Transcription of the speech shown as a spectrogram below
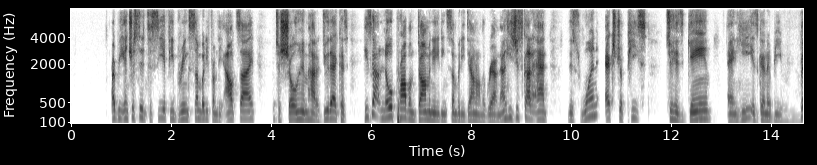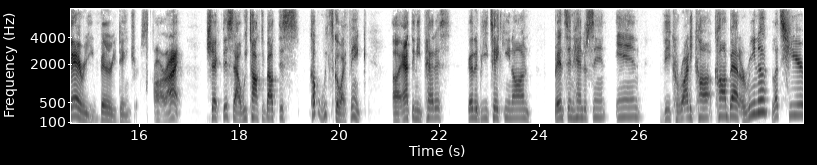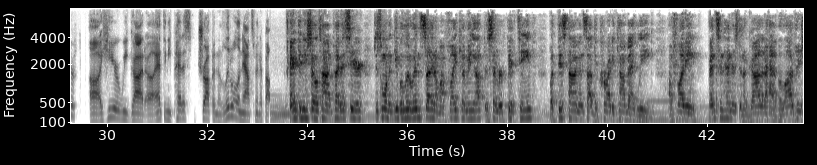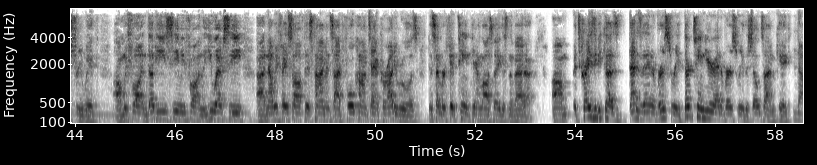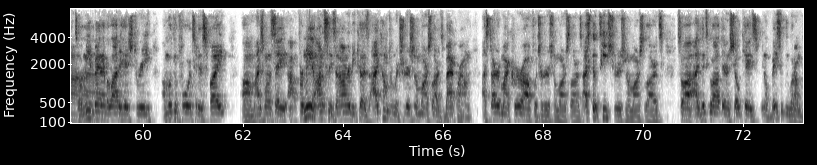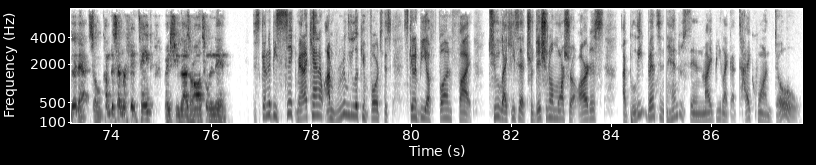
I'd be interested to see if he brings somebody from the outside to show him how to do that because He's got no problem dominating somebody down on the ground. Now he's just got to add this one extra piece to his game, and he is going to be very, very dangerous. All right. Check this out. We talked about this a couple weeks ago, I think. Uh, Anthony Pettis going to be taking on Benson Henderson in the Karate com- Combat Arena. Let's hear Uh, here we got uh, Anthony Pettis dropping a little announcement about Anthony Showtime Pettis here. Just want to give a little insight on my fight coming up December 15th, but this time inside the Karate Combat League. I'm fighting Benson Henderson, a guy that I have a lot of history with. Um, we fought in WEC, we fought in the UFC. Uh, now we face off this time inside Full Contact Karate Rules, December 15th here in Las Vegas, Nevada. Um, it's crazy because that is the anniversary, 13 year anniversary of the Showtime kick. Nah. So me and Ben have a lot of history. I'm looking forward to this fight. Um, I just want to say, uh, for me, honestly, it's an honor because I come from a traditional martial arts background. I started my career off with traditional martial arts. I still teach traditional martial arts, so uh, I get to go out there and showcase, you know, basically what I'm good at. So come December 15th, make sure you guys are all tuning in. It's gonna be sick, man. I can't. I'm really looking forward to this. It's gonna be a fun fight. Two, like he said, traditional martial artists. I believe Benson Henderson might be like a Taekwondo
